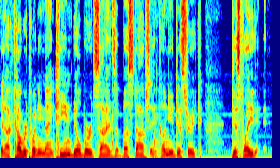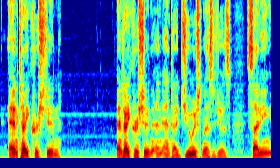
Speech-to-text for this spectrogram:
In October 2019, billboard signs at bus stops in Konya district displayed anti-Christian anti-Christian and anti-Jewish messages citing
